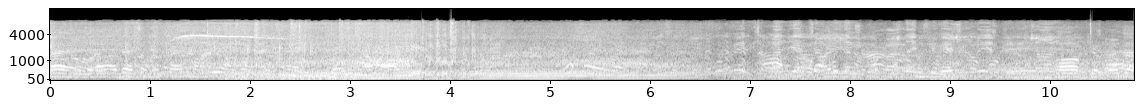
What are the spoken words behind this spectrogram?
Eh, adesso che fermo lì, adesso che fermo. Occhio, guarda,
